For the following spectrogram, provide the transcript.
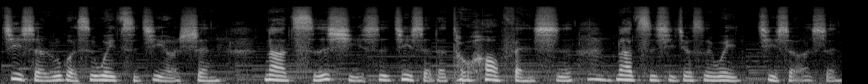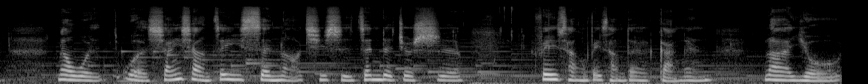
记舍如果是为慈济而生，那慈禧是记舍的头号粉丝，那慈禧就是为记舍而生。那我我想一想，这一生呢、啊，其实真的就是非常非常的感恩。那有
